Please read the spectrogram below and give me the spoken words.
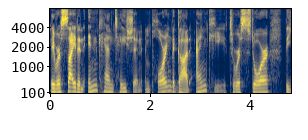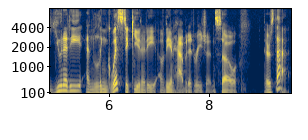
they recite an incantation imploring the god Enki to restore the unity and linguistic unity of the inhabited region. So there's that.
